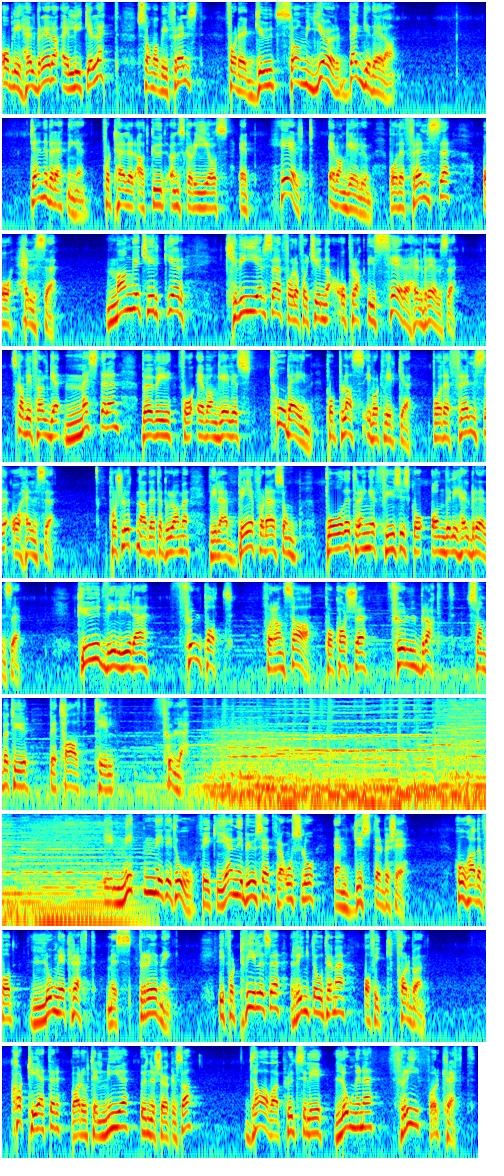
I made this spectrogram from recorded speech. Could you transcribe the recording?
Å bli helbreda er like lett som å bli frelst, for det er Gud som gjør begge delene. Denne beretningen forteller at Gud ønsker å gi oss et helt evangelium. Både frelse og helse. Mange kirker kvier seg for å forkynne og praktisere helbredelse. Skal vi følge Mesteren, bør vi få evangeliets to bein på plass i vårt virke. Både frelse og helse. På slutten av dette programmet vil jeg be for deg som både trenger fysisk og åndelig helbredelse. Gud vil gi deg full pott, for han sa på korset 'fullbrakt', som betyr betalt til fulle. I 1992 fikk Jenny Buseth fra Oslo en dyster beskjed. Hun hadde fått lungekreft med spredning. I fortvilelse ringte hun til meg og fikk forbønn. Kort tid etter var hun til nye undersøkelser. Da var plutselig lungene fri for kreft.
